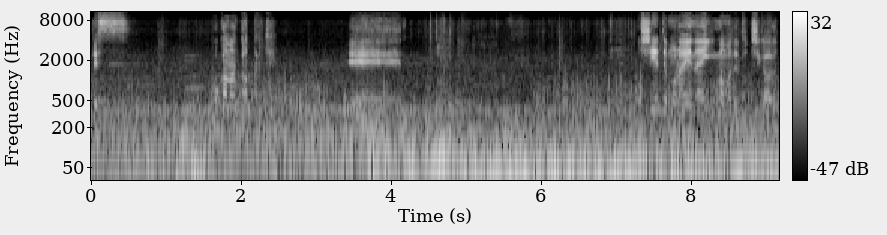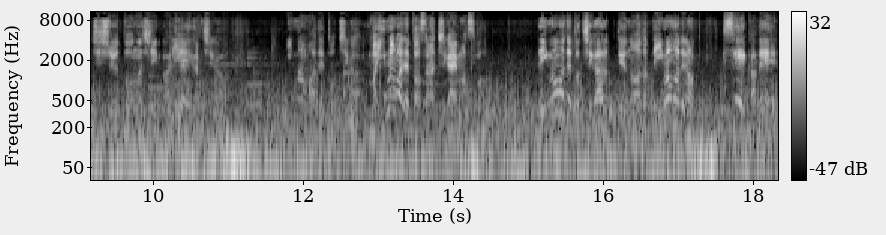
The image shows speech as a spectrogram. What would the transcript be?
です。他何かあったっけ？えー、っと教えてもらえない今までと違う自習と同じ割合が違う。今までと違う。まあ今までとはそれは違いますわ。で、今までと違うっていうのは、だって今までの成果で、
